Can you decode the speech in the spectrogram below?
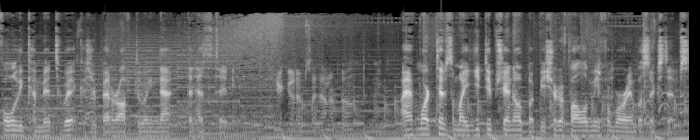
fully commit to it because you're better off doing that than hesitating. You're good upside down or phone? I have more tips on my YouTube channel, but be sure to follow me for more Rainbow Six tips.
